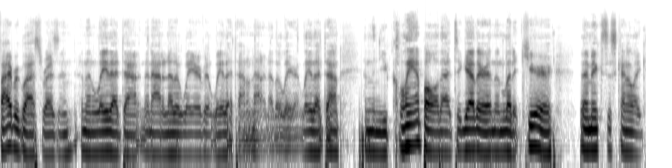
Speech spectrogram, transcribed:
fiberglass resin and then lay that down and then add another layer of it, lay that down and add another layer and lay that down. And then you clamp all that together and then let it cure. That makes this kind of like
